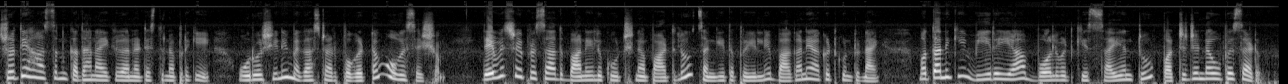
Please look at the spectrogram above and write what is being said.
శృతి హాసన్ కథానాయికగా నటిస్తున్నప్పటికీ ఊర్వశిని మెగాస్టార్ పొగట్టం ఓ విశేషం. దేవిశ్రీ ప్రసాద్ బాణీలు కూర్చిన పాటలు సంగీత ప్రియుల్ని బాగానే ఆకట్టుకుంటున్నాయి. మొత్తానికి వీరయ్య బాలీవుడ్కి సై అంటూ పచ్చజెండా ఊపేశాడు.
